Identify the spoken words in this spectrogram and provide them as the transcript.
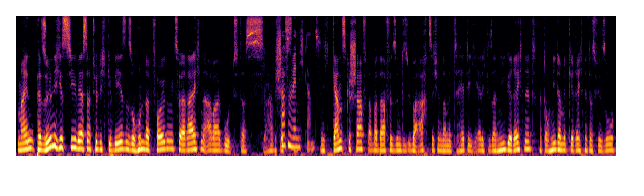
mein persönliches Ziel wäre es natürlich gewesen, so 100 Folgen zu erreichen, aber gut, das habe ich Schaffen jetzt wir nicht ganz. nicht ganz geschafft, aber dafür sind es über 80 und damit hätte ich ehrlich gesagt nie gerechnet, hätte auch nie damit gerechnet, dass wir so,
